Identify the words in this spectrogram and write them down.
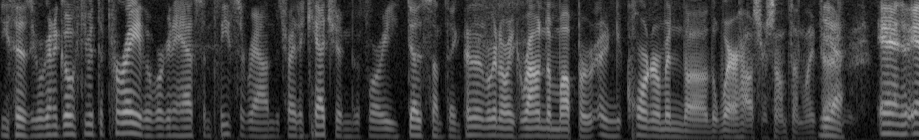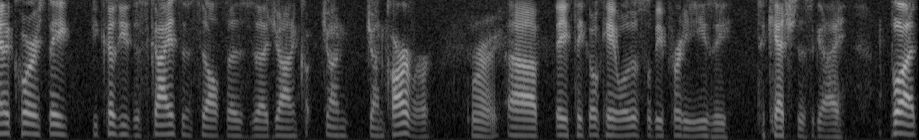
he says, "We're gonna go through the parade, but we're gonna have some police around to try to catch him before he does something." And then we're gonna like round him up or and corner him in the the warehouse or something like that. Yeah, and and of course they because he's disguised himself as uh, John John John Carver. Right. Uh, they think, okay, well this will be pretty easy to catch this guy, but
